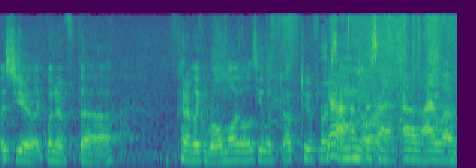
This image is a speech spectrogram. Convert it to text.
was she like one of the kind of like role models you looked up to for Yeah, singing? hundred or- percent. Um, I love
